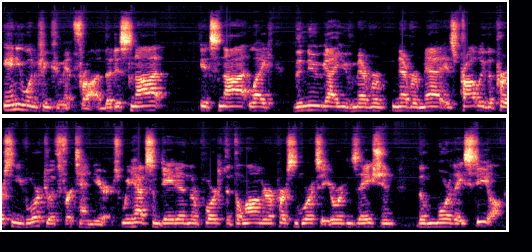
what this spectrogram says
anyone can commit fraud. That it's not it's not like the new guy you've never never met. is probably the person you've worked with for 10 years. We have some data in the report that the longer a person works at your organization, the more they steal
